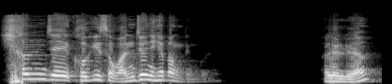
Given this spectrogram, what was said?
현재 거기서 완전히 해방된 거예요. 할렐루야.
